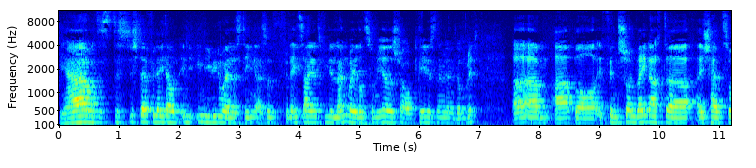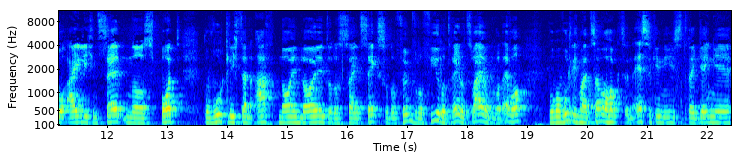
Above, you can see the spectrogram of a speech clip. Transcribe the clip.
ja, aber das, das ist dann vielleicht auch ein indi- individuelles Ding. Also, vielleicht sagen jetzt viele Langweiler zu mir, das ist ja okay, das nehme ich dann gerne mit. Ähm, aber ich finde schon, Weihnachten ist halt so eigentlich ein seltener Spot, wo wirklich dann acht, neun Leute oder seit sechs oder fünf oder vier oder drei oder zwei oder whatever, wo man wirklich mal zusammenhockt, ein Essen genießt, drei Gänge.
